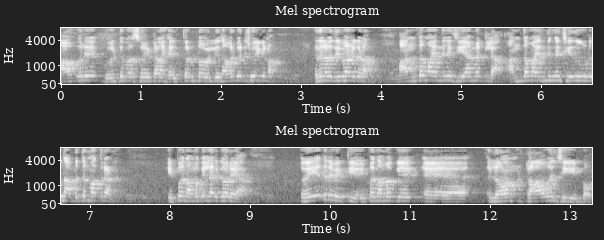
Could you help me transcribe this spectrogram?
അവർ വീട്ടിൽ പ്രസവിക്കണം ഹെൽത്ത് ഉണ്ടോ ഇല്ലയോ എന്ന് അവർ പരിശോധിക്കണം. എന്നിട്ട് അവർ തീരുമാനിക്കണം. അന്ധമായി എന്തെങ്കിലും ചെയ്യാൻ പറ്റില്ല. അന്ധമായി എന്തെങ്കിലും ചെയ്തു കൂടുന്ന അബദ്ധം മാത്രമാണ്. ഇപ്പൊ നമുക്ക് എല്ലാവർക്കും അറിയാം ഏതൊരു വ്യക്തിയും ഇപ്പൊ നമുക്ക് ലോങ് ട്രാവൽ ചെയ്യുമ്പോൾ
